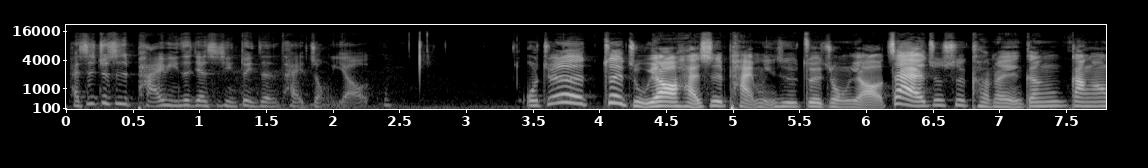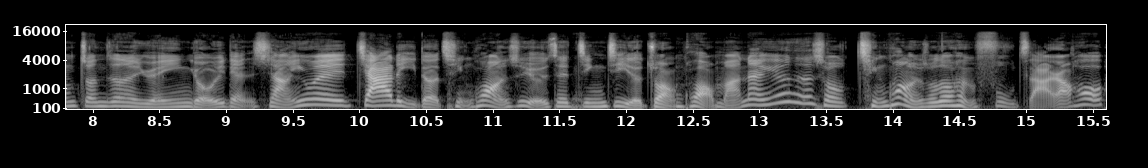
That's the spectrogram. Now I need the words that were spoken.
还是就是排名这件事情对你真的太重要了？我觉得最主要还是排名是最重要，再来就是可能也跟刚刚真正的原因有一点像，因为家里的情况也是有一些经济的状况嘛。那因为那时候情况有时候都很复杂，然后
